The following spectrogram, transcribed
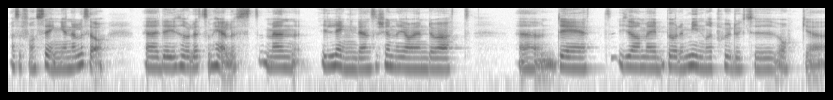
alltså från sängen eller så. Eh, det är ju hur lätt som helst. Men i längden så känner jag ändå att eh, det gör mig både mindre produktiv och eh,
